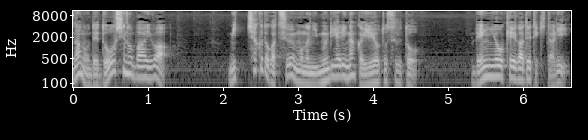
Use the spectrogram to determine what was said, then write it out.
なので動詞の場合は密着度が強いものに無理やり何か入れようとすると連用形が出てきたり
